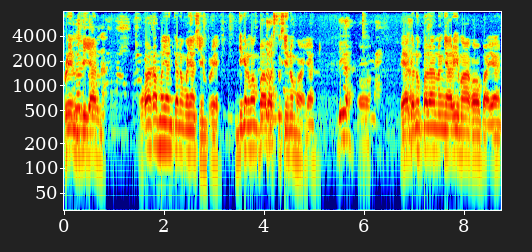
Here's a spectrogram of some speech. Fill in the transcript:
friendly yan. O, kakamayan ka naman yan, siyempre. Hindi ka naman babastusin ng mga yan. O, kaya ganun pala ang nangyari mga kababayan.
